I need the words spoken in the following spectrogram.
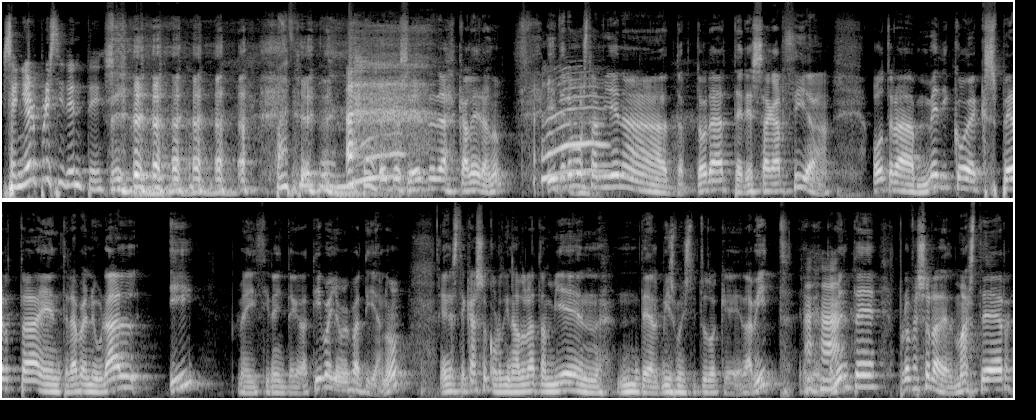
Señor presidente. el presidente de la escalera, ¿no? Y tenemos también a doctora Teresa García, otra médico experta en terapia neural y medicina integrativa y homeopatía, ¿no? En este caso, coordinadora también del mismo instituto que David, Ajá. evidentemente, profesora del máster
